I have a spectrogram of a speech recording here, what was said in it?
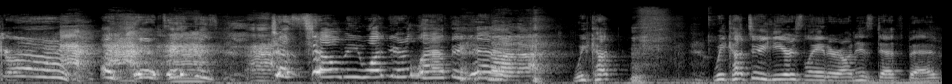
I can't take this. Just tell me what you're laughing at. No, no. We cut we cut to years later on his deathbed.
